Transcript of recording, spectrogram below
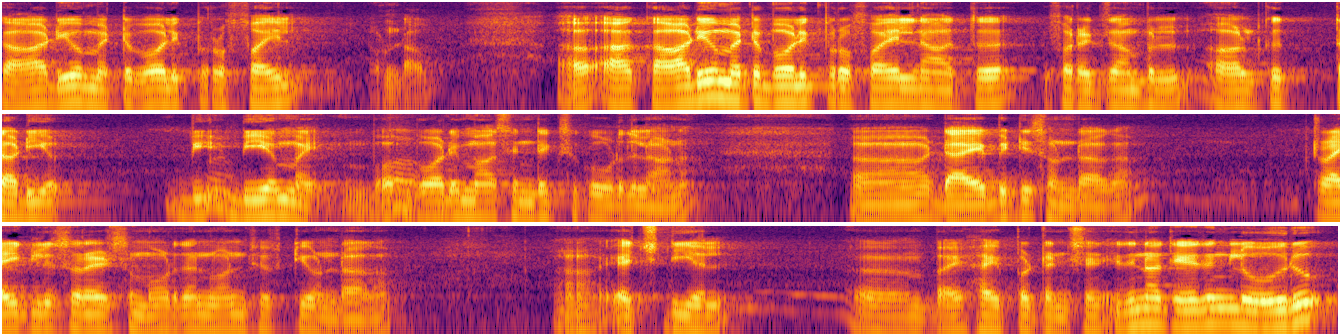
cardio metabolic profile ഉണ്ടാവും. ആ- കാർഡിയോ മെറ്റബോളിക് പ്രൊഫൈലിനകത്ത് ഫോർ എക്സാമ്പിൾ ആൾക്ക് തടി B B M I body mass index കൂടുതലാണ്. ഡയബറ്റീസ് ഉണ്ടാകാം. Triglycerides more than one fifty ഉണ്ടാകാം. H D L by hypertension ഇതിനകത്ത് ഏതെങ്കിലും ഒരു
